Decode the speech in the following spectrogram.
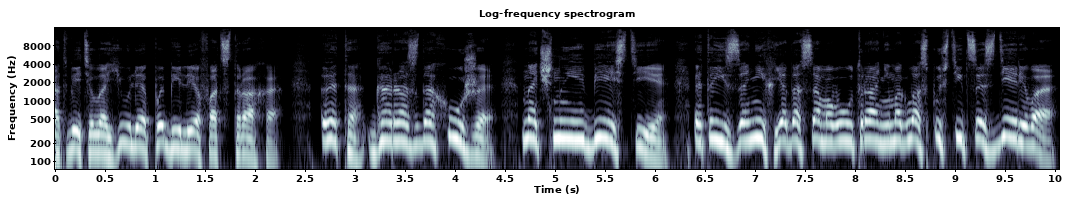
ответила Юля, побелев от страха. Это гораздо хуже. Ночные бестии. Это из-за них я до самого утра не могла спуститься с дерева.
